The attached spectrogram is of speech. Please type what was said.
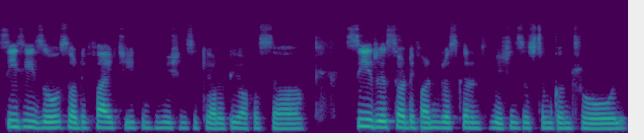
CCISO, Certified Chief Information Security Officer, CRIS, Certified Risk and Information System Control,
